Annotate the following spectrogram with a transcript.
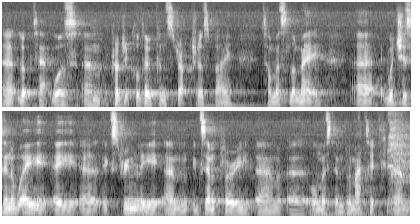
uh, looked at was um, a project called Open Structures by Thomas Lommée, uh, which is in a way a uh, extremely um, exemplary, um, uh, almost emblematic um,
